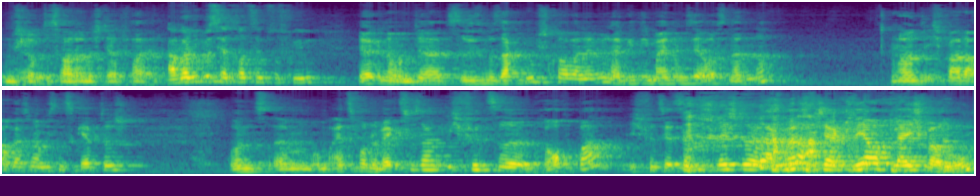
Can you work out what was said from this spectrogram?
Und ich glaube, das war da nicht der Fall. Aber du bist ja trotzdem zufrieden. Ja, genau. Und ja, zu diesem besagten Hubschrauber-Level, da gehen die Meinungen sehr auseinander. Und ich war da auch erstmal ein bisschen skeptisch. Und ähm, um eins vorneweg zu sagen, ich finde sie brauchbar. Ich finde es jetzt nicht schlecht oder langweilig. Ich erkläre auch gleich warum.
